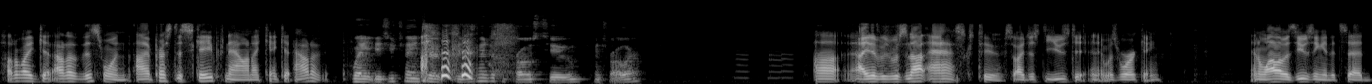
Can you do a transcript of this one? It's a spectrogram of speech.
How do I get out of this one? I pressed escape now and I can't get out of it. Wait, did you change your did you change your controls to controller? Uh, I was was not asked to, so I just used it and it was working. And while I was using it, it said,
